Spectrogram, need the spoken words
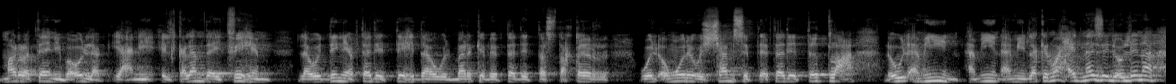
مرة تاني بقول لك يعني الكلام ده يتفهم لو الدنيا ابتدت تهدى والمركب ابتدت تستقر والأمور والشمس ابتدت تطلع نقول أمين أمين أمين. لكن واحد نازل يقول لنا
